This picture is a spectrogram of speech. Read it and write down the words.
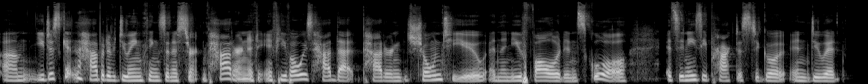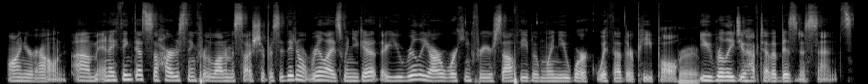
Um, you just get in the habit of doing things in a certain pattern. And if you've always had that pattern shown to you and then you follow it in school, it's an easy practice to go and do it on your own. Um, and I think that's the hardest thing for a lot of massage therapists. They don't realize when you get out there, you really are working for yourself, even when you work with other people. Right. You really do have to have a business sense.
